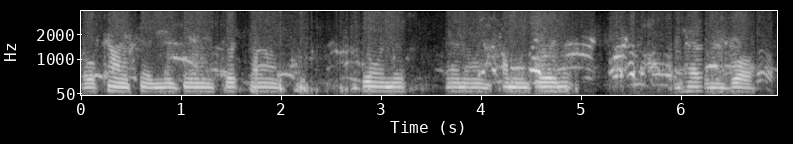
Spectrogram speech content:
or commentating the game. First time doing this, and um, I'm enjoying it. I'm having a ball.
